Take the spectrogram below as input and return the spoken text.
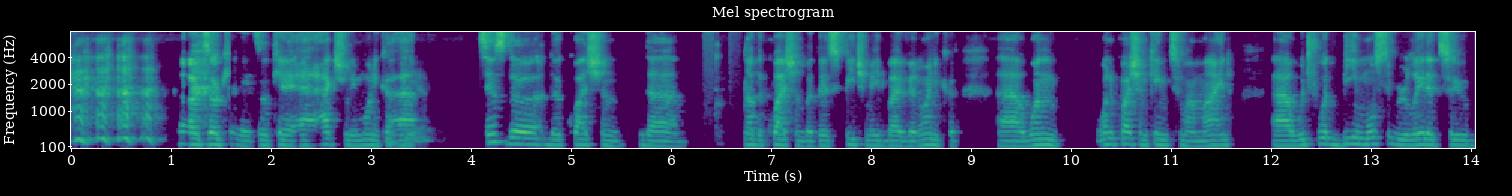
no, it's okay. It's okay. Actually, Monica, uh, since the the question, the not the question, but the speech made by Veronica, uh, one, one question came to my mind, uh, which would be mostly related to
